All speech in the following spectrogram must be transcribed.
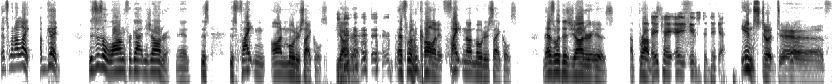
That's what I like. I'm good. This is a long forgotten genre, man. This this fighting on motorcycles genre. That's what I'm calling it. Fighting on motorcycles. That's what this genre is. I promise. AKA insta death. Insta death.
